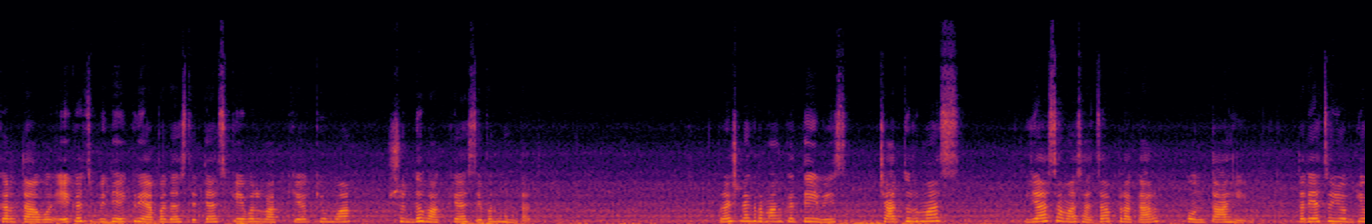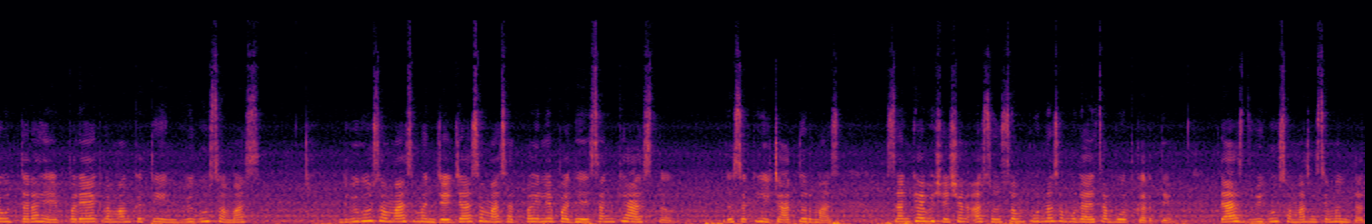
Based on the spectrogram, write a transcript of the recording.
कर्ता व एकच विधेय क्रियापद असते त्यास केवल वाक्य किंवा शुद्ध वाक्य असे पण म्हणतात. प्रश्न क्रमांक तेवीस चातुर्मास या समासाचा प्रकार कोणता आहे? तर याचं योग्य उत्तर आहे पर्याय क्रमांक तीन द्विगु समास. द्विगु समास म्हणजे ज्या समासात पहिले पद हे संख्या असतं जसं की चातुर्मास. संख्या विशेषण असून संपूर्ण समुदायाचा बोध करते. त्यास द्विगु समास असे म्हणतात.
